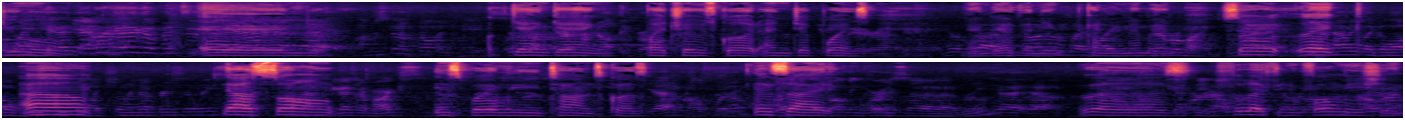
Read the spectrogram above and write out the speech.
Dummo and Gang Gang by Travis Scott and JackBoys and the other name can't remember him. So like um that song inspired me tons cause inside was full of information.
